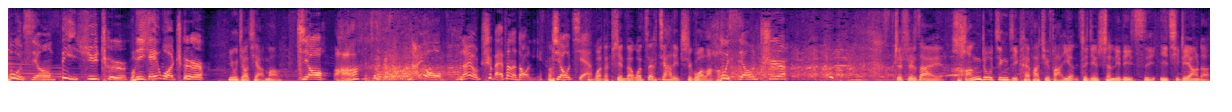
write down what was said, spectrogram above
不行，必须吃，你给我吃，用交钱吗？交，啊！哪有哪有吃白饭的道理？交钱，我的天哪，我在家里吃过了。不行，吃。这是在杭州经济开发区法院最近审理的一次一起这样的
